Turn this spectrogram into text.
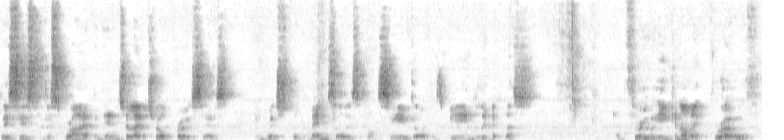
This is to describe an intellectual process in which the mental is conceived of as being limitless, and through economic growth,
